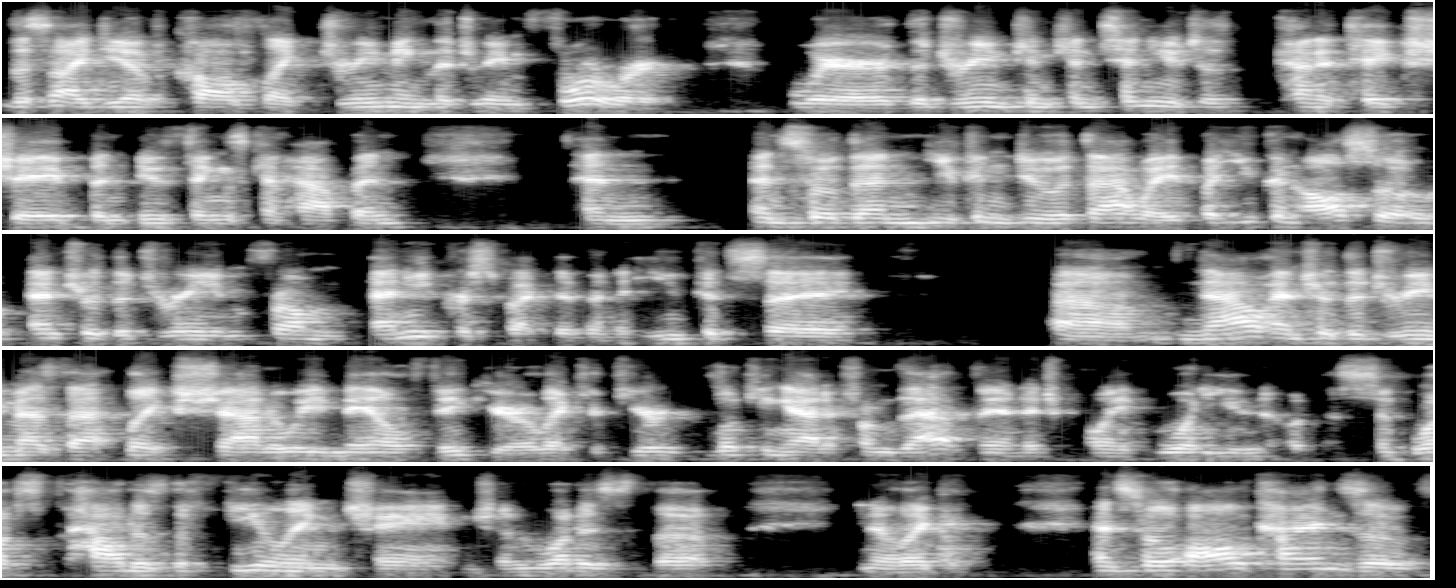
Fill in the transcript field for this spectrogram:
this idea of called like dreaming the dream forward where the dream can continue to kind of take shape and new things can happen. And and so then you can do it that way but you can also enter the dream from any perspective in it. You could say um, now enter the dream as that like shadowy male figure. Like if you're looking at it from that vantage point what do you notice? And what's how does the feeling change? And what is the you know like and so all kinds of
